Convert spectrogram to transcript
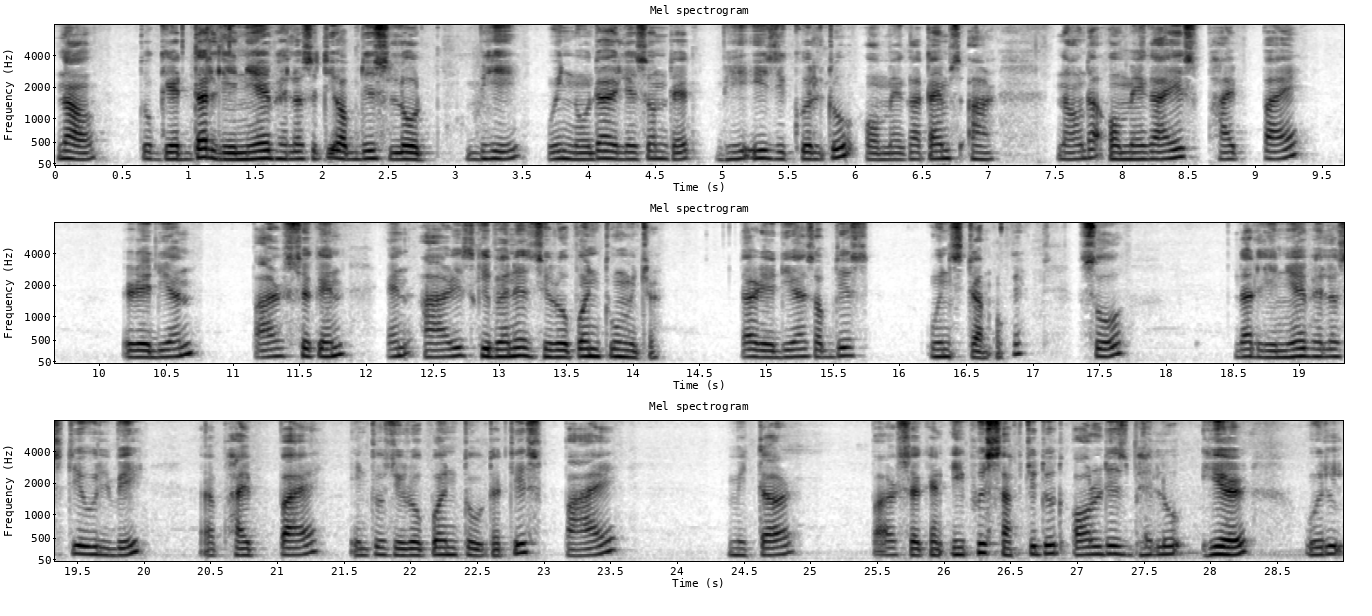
Now to get the linear velocity of this load v we know the relation that v is equal to omega times r. Now the omega is 5 pi radian per second and r is given as 0.2 meter. The radius of this drum okay? So the linear velocity will be uh, 5 pi into 0.2 that is pi meter per second. If we substitute all this value here we'll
